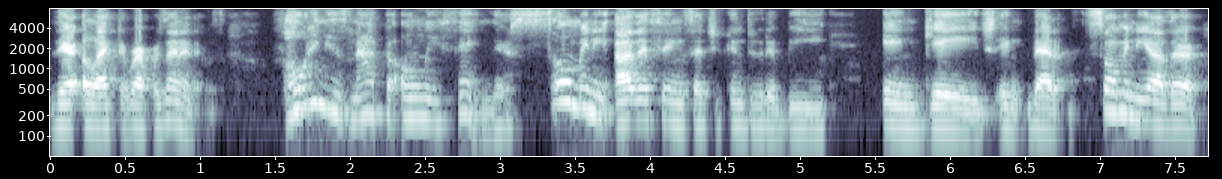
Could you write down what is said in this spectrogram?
their elected representatives. Voting is not the only thing. There's so many other things that you can do to be engaged, and that so many other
